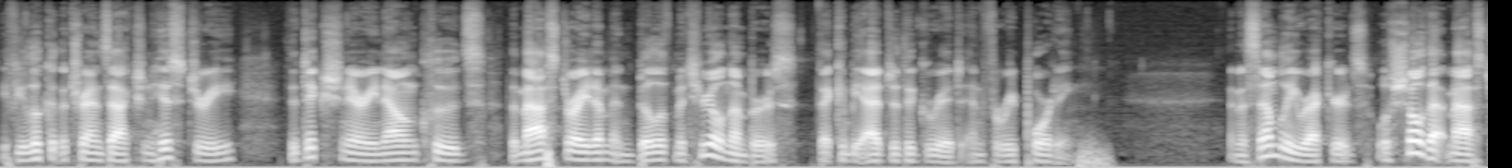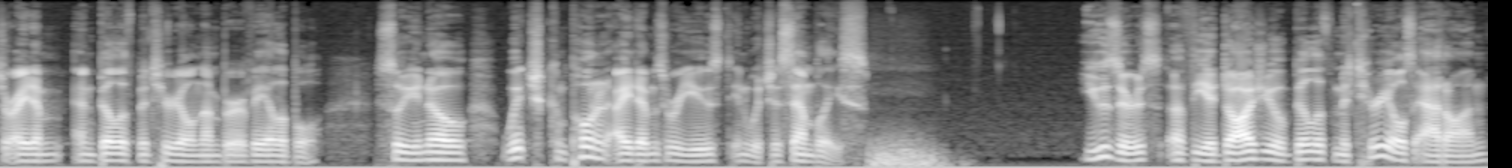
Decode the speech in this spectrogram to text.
If you look at the transaction history, the dictionary now includes the master item and bill of material numbers that can be added to the grid and for reporting. And assembly records will show that master item and bill of material number available, so you know which component items were used in which assemblies. Users of the Adagio Bill of Materials add-on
